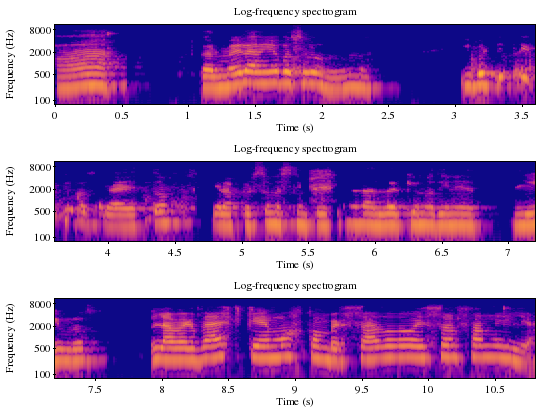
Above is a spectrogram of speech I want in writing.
Ah, Carmela, a mí me pasó lo mismo. ¿Y por qué crees que pasará esto? Que las personas se impresionan al ver que uno tiene libros. La verdad es que hemos conversado eso en familia.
